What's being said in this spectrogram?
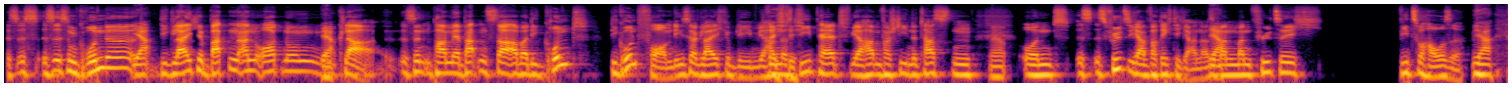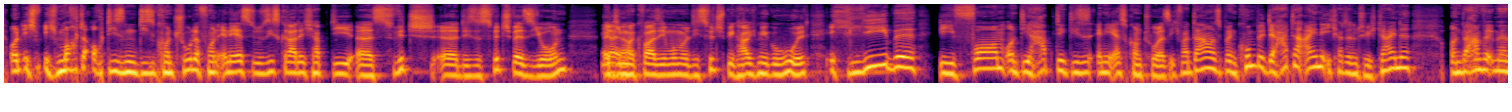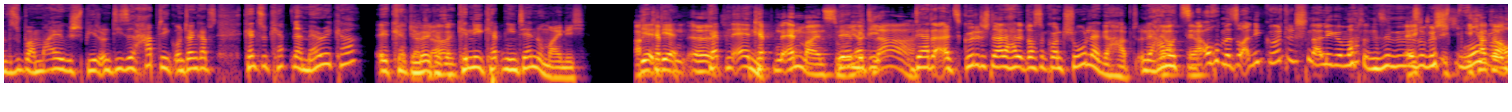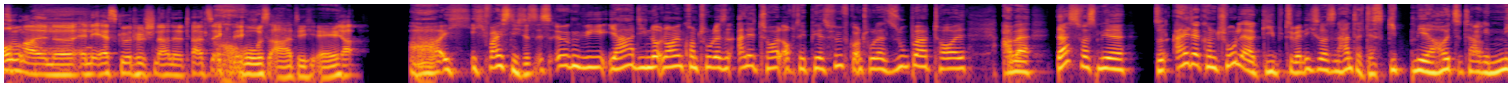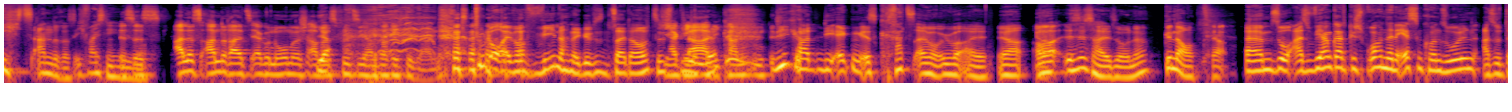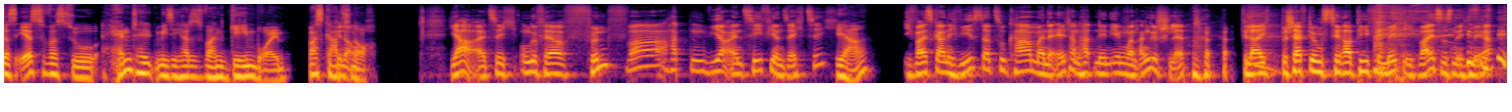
Es ist, es ist im Grunde Ja. die gleiche Button-Anordnung. Ja. Klar, es sind ein paar mehr Buttons da, aber die, Grund, die Grundform, die ist ja gleich geblieben. Wir haben das Richtig. D-Pad, wir haben verschiedene Tasten Ja. und es, es fühlt sich einfach richtig an. Also Ja. man, man fühlt sich wie zu Hause. Ja, und ich, ich mochte auch diesen, diesen Controller von NES. Du siehst gerade, ich habe die äh, Switch, äh, diese Switch-Version, äh, Ja, die ja. man quasi, wo man die Switch spielt, habe ich mir geholt. Ich liebe die Form und die Haptik dieses NES-Controllers. Ich war damals beim Kumpel, der hatte eine, ich hatte natürlich keine. Und da haben wir immer Super Mario gespielt und diese Haptik. Und dann gab's, kennst du Captain America? Äh, Captain Ja, America, klar. sag- nee, Captain Nintendo meine ich. Ach, Der- Captain, der- äh, Captain N. Captain N meinst du? Der, ja, mit die- klar. der hatte als Gürtelschnalle hatte doch so einen Controller gehabt. Und da haben Ja, uns den ja. auch immer so an die Gürtelschnalle gemacht und dann sind wir immer so Echt? ich, gesprungen. ich hatte auch so. mal eine NES-Gürtelschnalle, tatsächlich. Großartig, ey. Ja. Oh, ich, ich weiß nicht, das ist irgendwie, ja, die neuen Controller sind alle toll, auch der PS5-Controller super toll, aber das, was mir so ein alter Controller gibt, wenn ich sowas in der Hand halte, das gibt mir heutzutage nichts anderes. Ich weiß nicht, Es wieso. ist alles andere als ergonomisch, aber Ja. es fühlt sich einfach richtig an. Es tut auch einfach weh, nach einer gewissen Zeit darauf zu ja spielen. klar, ne? die Kanten. Die Kanten, die Ecken, es kratzt einfach überall. Ja, aber es ist halt so, ne? Genau. Ja. Ähm, so, also wir haben gerade gesprochen, deine ersten Konsolen, also das erste, was du Handheld-mäßig hattest, war ein Gameboy. Was gab's Genau. noch? Ja, als ich ungefähr fünf war, hatten wir ein C64. Ja. Ich weiß gar nicht, wie es dazu kam. Meine Eltern hatten den irgendwann angeschleppt. Vielleicht Beschäftigungstherapie für mich, ich weiß es nicht mehr.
